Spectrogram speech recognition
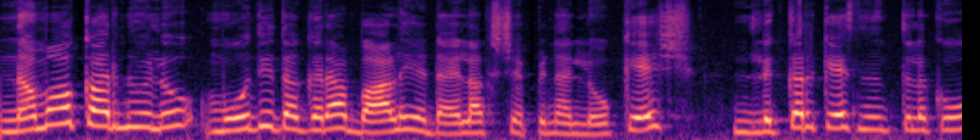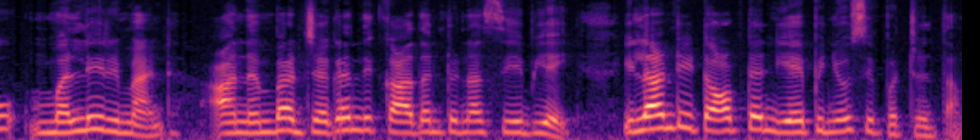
నమో కర్నూలు మోదీ దగ్గర బాలయ్య డైలాగ్స్ చెప్పిన లోకేష్ లిక్కర్ కేసు నిందితులకు మళ్ళీ రిమాండ్. ఆ నెంబర్ జగన్ది కాదంటున్న సీబీఐ. ఇలాంటి టాప్ టెన్ ఏపీ న్యూస్ ఇప్పుడు చూద్దాం.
